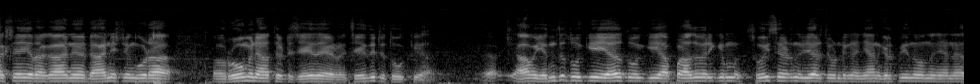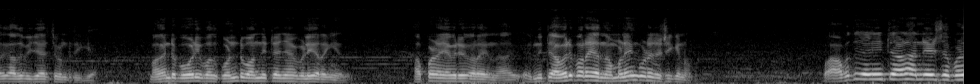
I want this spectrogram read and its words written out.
അക്ഷയ് റഹാന് ഡാനിഷും കൂടെ റൂമിനകത്തിട്ട് ചെയ്തതാണ് ചെയ്തിട്ട് തൂക്കിയ. എന്ത് തൂക്കി ഏത് തൂക്കി അപ്പോൾ അതുവരെയും സൂയിസൈഡ് എന്ന് വിചാരിച്ചുകൊണ്ടിരിക്കുക ഞാൻ ഗൾഫിൽ നിന്ന് വന്ന് ഞാൻ അത് വിചാരിച്ചുകൊണ്ടിരിക്കുക. മകന്റെ ബോഡി കൊണ്ടുവന്നിട്ടാണ് ഞാൻ വെളിയിറങ്ങിയത്. അപ്പോഴാണ് അവർ പറയുന്നത്. എന്നിട്ട് അവർ പറയാം നമ്മളെയും കൂടെ രക്ഷിക്കണം. അപ്പോൾ അത് കഴിഞ്ഞിട്ടാണ് അന്വേഷിച്ചപ്പോൾ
